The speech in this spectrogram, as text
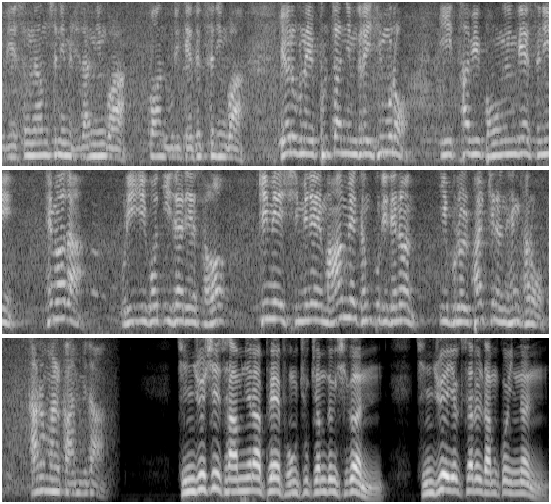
우리 성남 스님 회장님과 또한 우리 대덕 스님과 여러분의 불자님들의 힘으로 이 탑이 봉행되었으니 해마다 우리 이곳 이 자리에서 김해 시민의 마음의 등불이 되는 이 불을 밝히는 행사로 가름할까 합니다. 진주시 사암연합회 봉축 점 등식은 진주의 역사를 담고 있는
